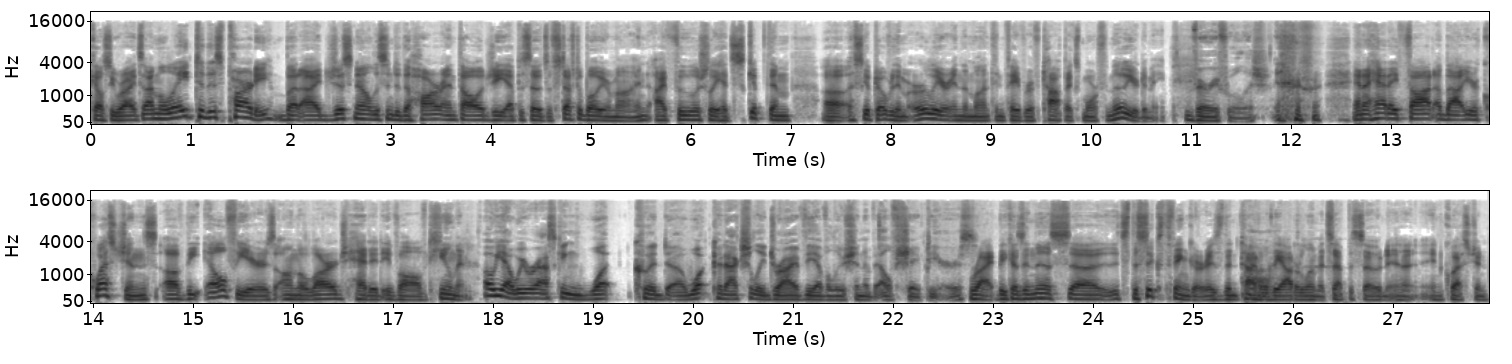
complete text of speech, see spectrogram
Kelsey writes, I'm late to this party, but I just now listened to the horror anthology episodes of Stuff to Blow Your Mind. I foolishly had skipped them, uh, skipped over them earlier in the month in favor of topics more familiar to me. Very foolish. and I had a thought about your questions of the elf ears on the large headed evolved human. Oh, yeah. We were asking what could uh, what could actually drive the evolution of elf-shaped ears? Right, because in this, uh, it's the sixth finger is the title uh. of the ah. Outer Limits episode in, uh, in question,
